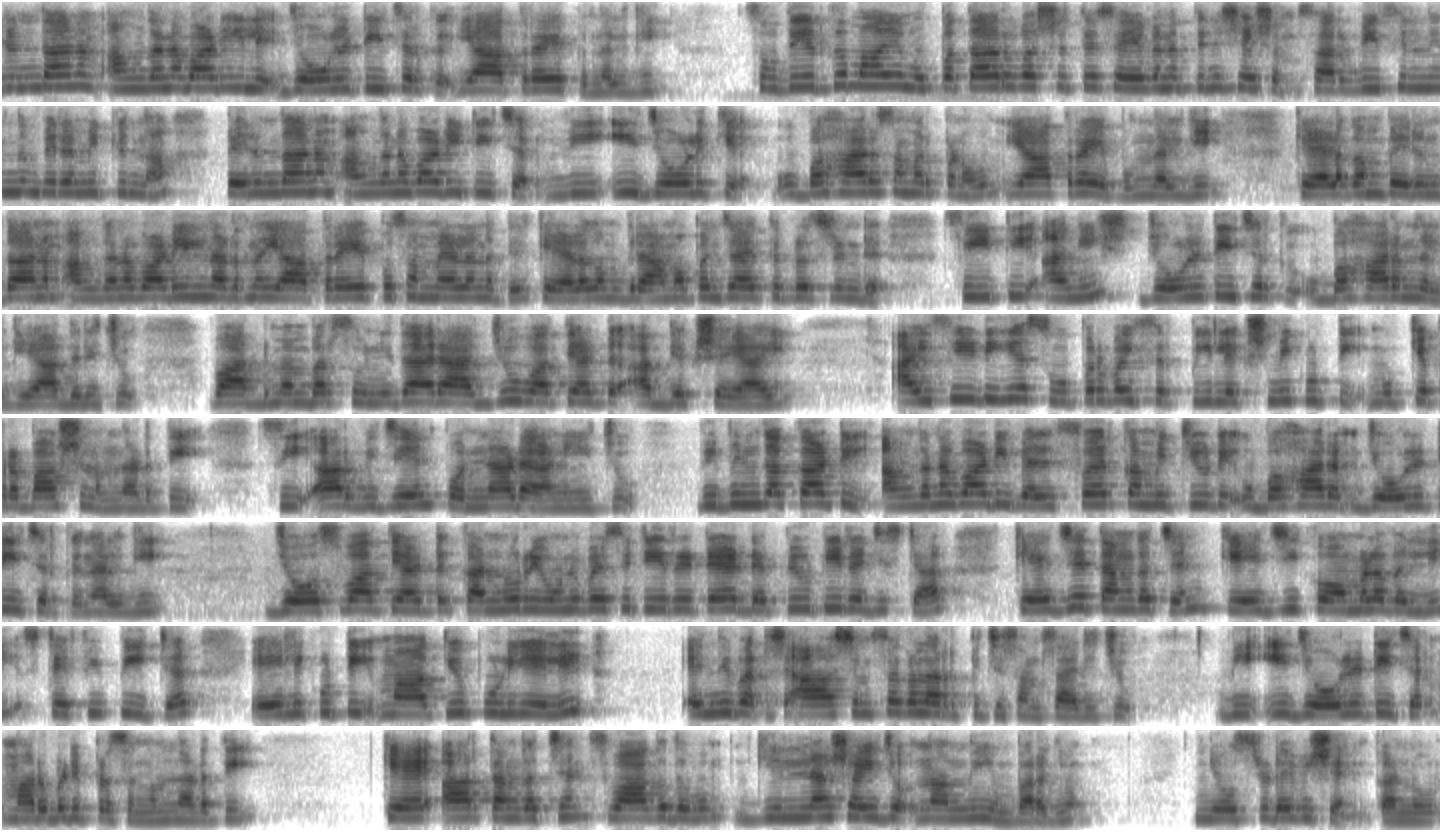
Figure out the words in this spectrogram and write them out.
പെരുന്താനം അങ്കണവാടിയിലെ ജോളി ടീച്ചർക്ക് യാത്രയയപ്പ് നൽകി. സുദീർഘമായ മുപ്പത്താറ് വർഷത്തെ സേവനത്തിന് ശേഷം സർവീസിൽ നിന്നും വിരമിക്കുന്ന Perunthanam anganwadi teacher V. E. ജോളിക്ക് ഉപഹാര സമർപ്പണവും യാത്രയയപ്പും നൽകി. കേളകം പെരുന്താനം അങ്കണവാടിയിൽ നടന്ന യാത്രയയപ്പ് സമ്മേളനത്തിൽ കേളകം ഗ്രാമപഞ്ചായത്ത് president C. T. Aneesh Jolly ടീച്ചർക്ക് ഉപഹാരം നൽകി ആദരിച്ചു. വാർഡ് മെമ്പർ സുനിത രാജു വാത്യാട്ട് അധ്യക്ഷയായി. I C D S supervisor P Lakshmikutty മുഖ്യപ്രഭാഷണം നടത്തി. സി ആർ വിജയൻ പൊന്നാട അണിയിച്ചു. വിപിൻ കക്കാട്ടിൽ അങ്കണവാടി വെൽഫെയർ കമ്മിറ്റിയുടെ ഉപഹാരം ജോളി ടീച്ചർക്ക് നൽകി. Jose Vathyattu Kannur university retired deputy registrar K J Thankachan K G Komalavalli Steffi Peter Elikutty Mathew Puliyelil എന്നിവർ ആശംസകൾ അർപ്പിച്ച് സംസാരിച്ചു. വി ഇ ജോളി ടീച്ചർ മറുപടി പ്രസംഗം നടത്തി. കെ ആർ തങ്കച്ചൻ സ്വാഗതവും ഗിൽന ഷൈജോ നന്ദിയും പറഞ്ഞു. News today vision Kannur.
